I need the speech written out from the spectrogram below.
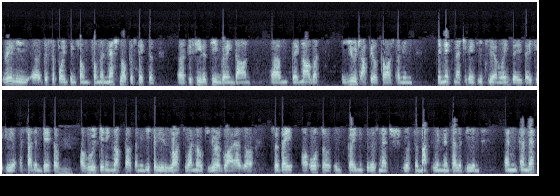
really uh, disappointing from from a national perspective uh, to see the team going down. Um, they've now got a huge uphill task. I mean, the next match against Italy on Wednesday is basically a sudden death of, mm. of who's getting knocked out. I mean, Italy lost 1-0 to Uruguay as well. So they are also in, going into this match with the must-win mentality, and and and that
